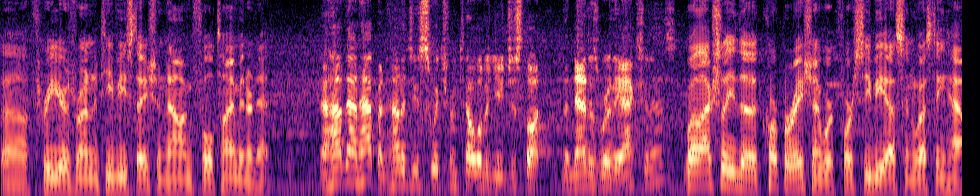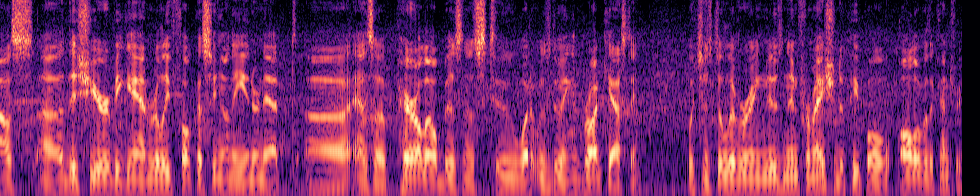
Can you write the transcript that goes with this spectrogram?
uh, three years running a TV station. Now I'm full-time internet. Now, how'd that happen? How did you switch from television? You just thought the net is where the action is? Well, actually, the corporation I work for, CBS and Westinghouse, uh, this year began really focusing on the internet uh, as a parallel business to what it was doing in broadcasting which is delivering news and information to people all over the country.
